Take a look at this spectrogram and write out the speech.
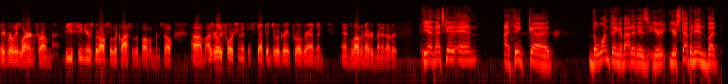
they've really learned from these seniors, but also the classes above them. And so um, I was really fortunate to step into a great program and and loving every minute of it. Yeah, that's good. And I think uh, the one thing about it is you're you're stepping in, but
